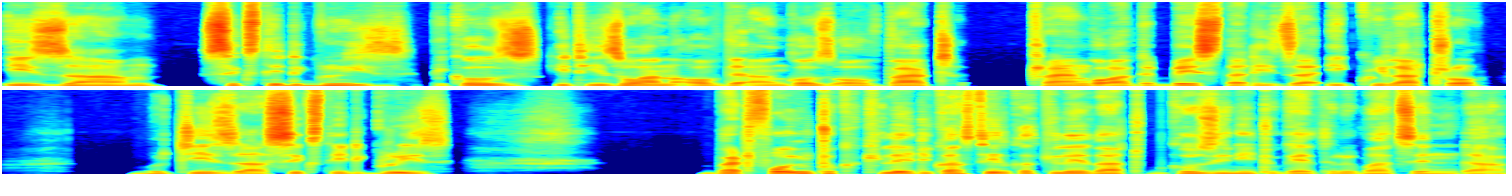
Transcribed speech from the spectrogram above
is um, 60 degrees because it is one of the angles of that triangle at the base that is uh, equilateral, which is uh, 60 degrees. But for you to calculate, you can still calculate that because you need to get three marks and uh,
